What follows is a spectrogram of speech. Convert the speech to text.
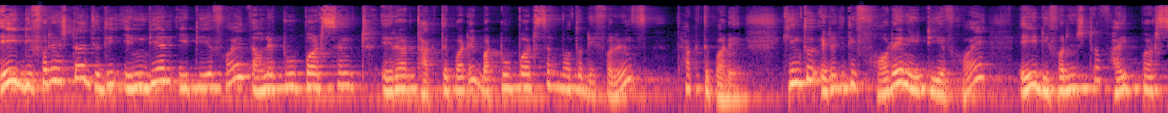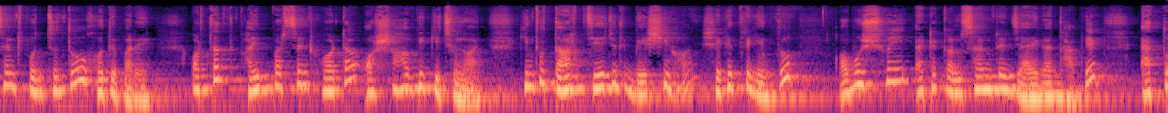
এই ডিফারেন্সটা যদি ইন্ডিয়ান ইটিএফ হয়, তাহলে টু পার্সেন্ট এরার থাকতে পারে বা টু পার্সেন্ট মতো ডিফারেন্স থাকতে পারে। কিন্তু এটা যদি ফরেন ইটিএফ হয়, এই ডিফারেন্সটা ফাইভ পার্সেন্ট পর্যন্তও হতে পারে। অর্থাৎ ফাইভ পার্সেন্ট হওয়াটা অস্বাভাবিক কিছু নয়। কিন্তু তার চেয়ে যদি বেশি হয়, সেক্ষেত্রে কিন্তু অবশ্যই একটা কনসার্নের জায়গা থাকে এত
